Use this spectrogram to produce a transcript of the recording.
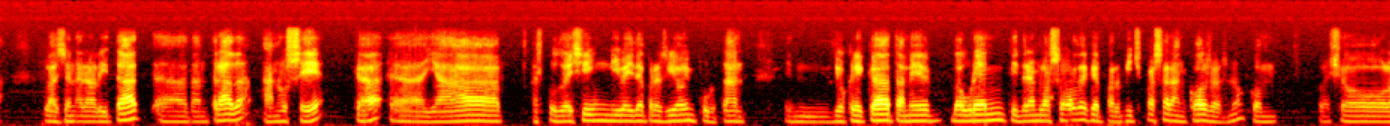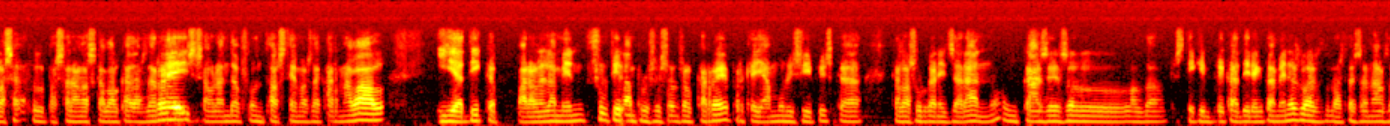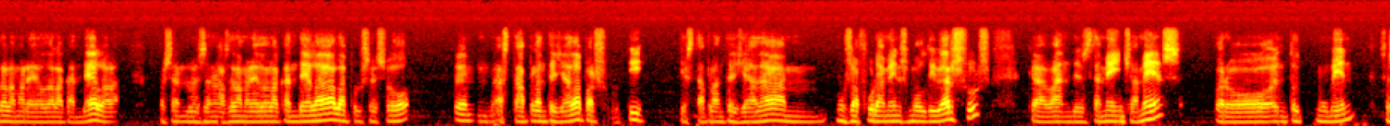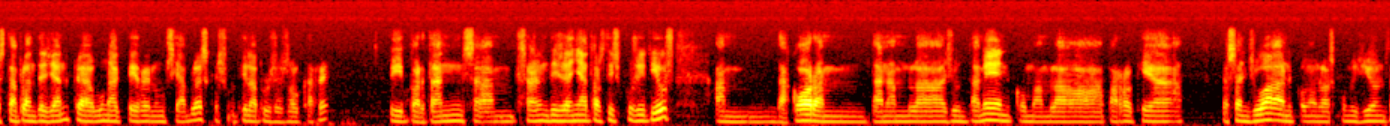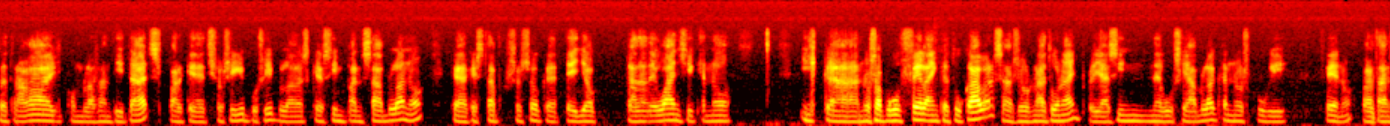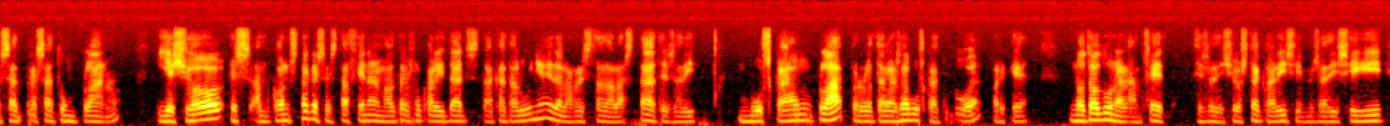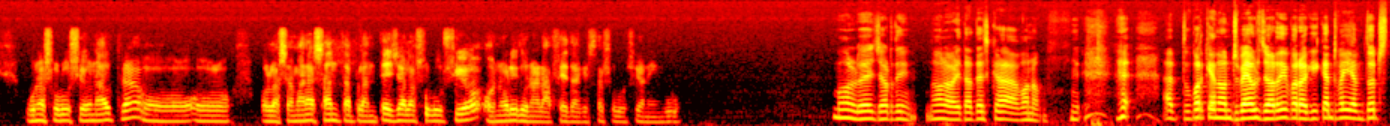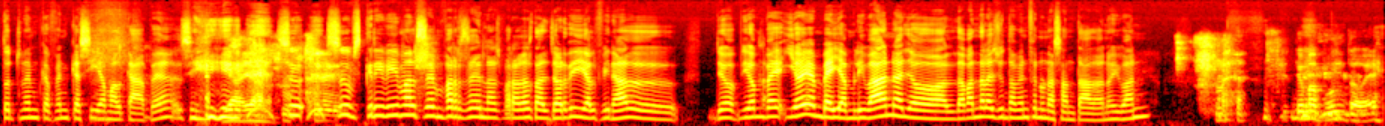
la Generalitat eh, d'entrada, a no ser que eh, ja es produeixi un nivell de pressió important. Jo crec que també veurem, tindrem la sort de que per mig passaran coses, no? com això les, passaran les cavalcades de Reis, s'hauran d'afrontar els temes de Carnaval, i et dic que paral·lelament sortiran processons al carrer perquè hi ha municipis que, que les organitzaran. No? Un cas és el, el de, que estic implicat directament és les, les decenals de la Mare de la Candela. Les decenals de la Mare de la Candela, la processó eh, està plantejada per sortir i està plantejada amb uns aforaments molt diversos que van des de menys a més, però en tot moment s'està plantejant que un acte irrenunciable és que surti la processó al carrer i per tant s'han dissenyat els dispositius d'acord amb, tant amb l'Ajuntament com amb la parròquia de Sant Joan, com amb les comissions de treball, com les entitats, perquè això sigui possible. És que és impensable no? que aquesta processó que té lloc cada 10 anys i que no, i que no s'ha pogut fer l'any que tocava, s'ha ajornat un any, però ja és innegociable que no es pugui fer, no? Per tant, s'ha traçat un pla, no? I això és, em consta que s'està fent en altres localitats de Catalunya i de la resta de l'Estat, és a dir, buscar un pla, però te l'has de buscar tu, eh? perquè no te'l donaran fet. És a dir, això està claríssim. És a dir, sigui una solució o una altra, o, o, o la Setmana Santa planteja la solució o no li donarà fet aquesta solució a ningú. Molt bé, Jordi. No, la veritat és que, bueno, a tu perquè no ens veus, Jordi, però aquí que ens veiem tots, tots anem que fent que sí amb el cap, eh? Sigui, Ja, ja. Su subscrivim al 100% les paraules del Jordi i al final jo, jo, em, ve, jo em veia amb l'Ivan allò al davant de l'Ajuntament fent una sentada, no, Ivan? Jo m'apunto, eh?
